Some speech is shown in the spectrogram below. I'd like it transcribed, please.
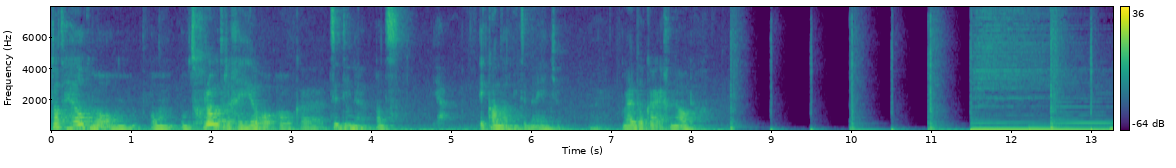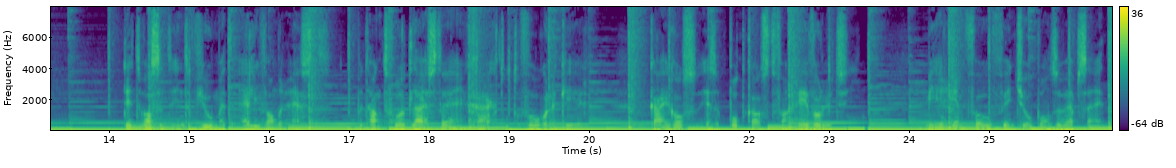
dat helpt me om, om, om het grotere geheel ook uh, te dienen. Want ja, ik kan dat niet in mijn eentje. We hebben elkaar echt nodig. Dit was het interview met Ellie van der Est. Bedankt voor het luisteren en graag tot de volgende keer. Kairos is een podcast van Revolutie. Meer info vind je op onze website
